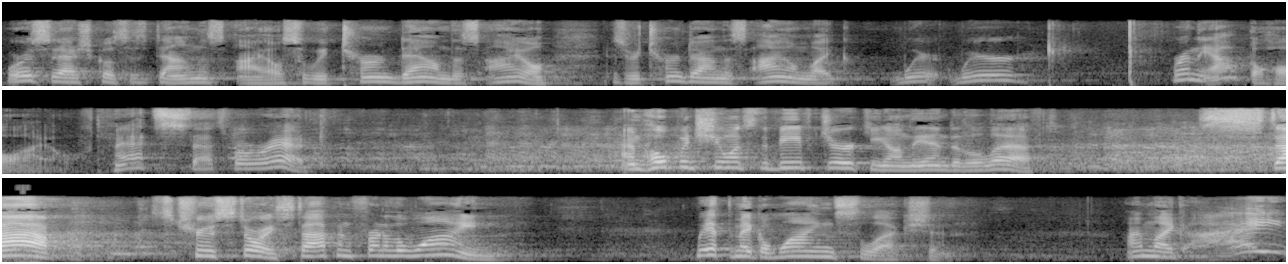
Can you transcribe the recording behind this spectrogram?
Where's it? She goes, It's down this aisle. So we turned down this aisle. As we turned down this aisle, I'm like, We're, we're, we're in the alcohol aisle. That's, that's where we're at. I'm hoping she wants the beef jerky on the end of the left. Stop. It's a true story. Stop in front of the wine. We have to make a wine selection. I'm like, I,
